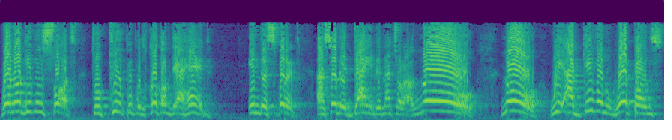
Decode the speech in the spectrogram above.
We are not given swords to kill people, to cut off their head in the spirit, and so they die in the natural. No! No! We are given weapons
